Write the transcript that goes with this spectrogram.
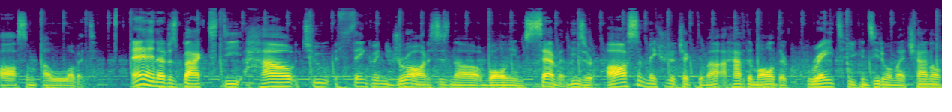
awesome. I love it. And I just backed the how to think when you draw. This is now volume 7. These are awesome. Make sure to check them out. I have them all. They're great. You can see them on my channel.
